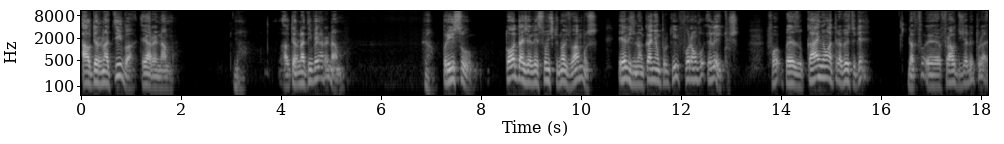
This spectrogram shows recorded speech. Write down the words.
A alternativa é a Renamo. A alternativa é a Renamo. Por isso, todas as eleições que nós vamos, eles não ganham porque foram eleitos. Ganham através de quê? Da é, fraude eleitoral.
